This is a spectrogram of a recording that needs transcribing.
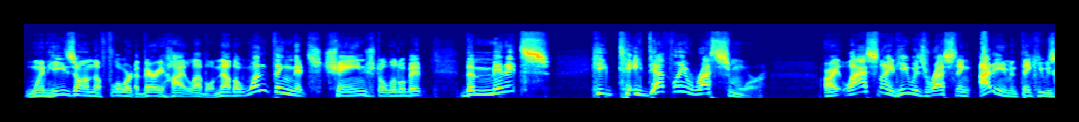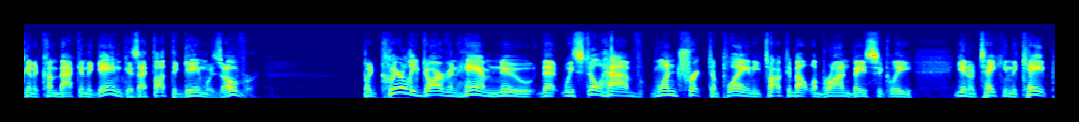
when he's on the floor at a very high level. Now, the one thing that's changed a little bit, the minutes, he, t- he definitely rests more. All right, last night he was resting. I didn't even think he was going to come back in the game because I thought the game was over. But clearly, Darvin Ham knew that we still have one trick to play, and he talked about LeBron basically, you know, taking the cape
